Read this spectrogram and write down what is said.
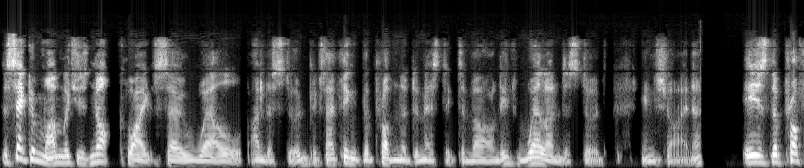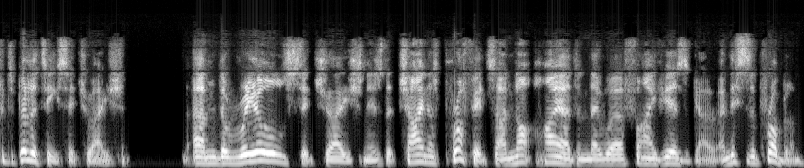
The second one, which is not quite so well understood, because I think the problem of domestic demand is well understood in China, is the profitability situation. Um, the real situation is that China's profits are not higher than they were five years ago. And this is a problem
